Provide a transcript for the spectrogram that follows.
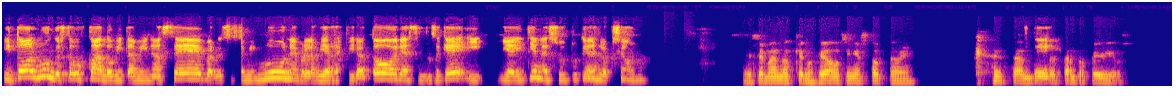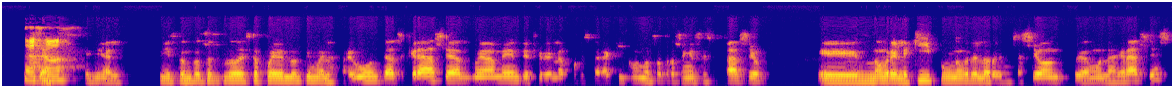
Y todo el mundo está buscando vitamina C para el sistema inmune, para las vías respiratorias y no sé qué, y, y ahí tienes, tú tienes la opción, ¿no? Hay semanas que nos quedamos sin stock también. Tant, sí. Tantos pedidos. Ajá. Ya, genial. Listo, entonces todo esto fue el último de las preguntas. Gracias nuevamente, Fiorella, por estar aquí con nosotros en este espacio. Eh, en nombre del equipo, en nombre de la organización, te damos las gracias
